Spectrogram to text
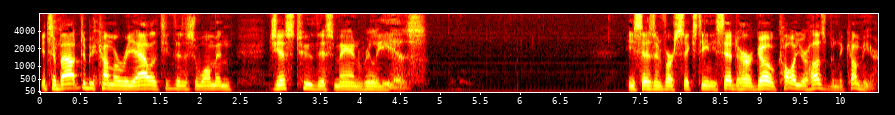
It's about to become a reality to this woman just who this man really is. He says in verse 16, He said to her, Go, call your husband to come here.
